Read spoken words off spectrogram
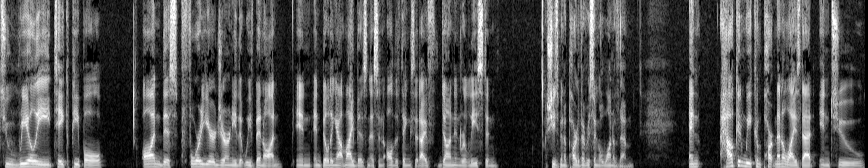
to really take people on this four year journey that we've been on in in building out my business and all the things that I've done and released and she's been a part of every single one of them. And how can we compartmentalize that into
